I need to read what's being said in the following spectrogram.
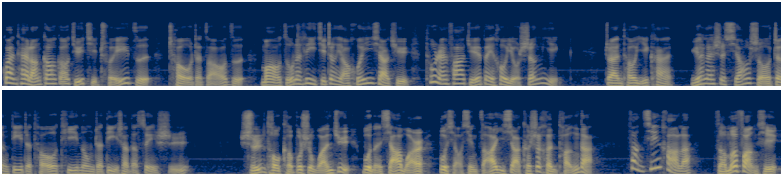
冠太郎高高举起锤子，瞅着凿子，卯足了力气，正要挥下去，突然发觉背后有声音，转头一看。原来是小手正低着头踢弄着地上的碎石，石头可不是玩具，不能瞎玩，不小心砸一下可是很疼的。放心好了，怎么放心？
